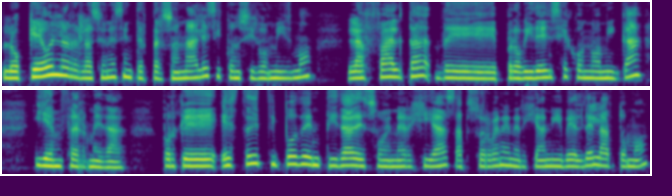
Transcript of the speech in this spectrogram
bloqueo en las relaciones interpersonales y consigo mismo, la falta de providencia económica y enfermedad porque este tipo de entidades o energías absorben energía a nivel del átomo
